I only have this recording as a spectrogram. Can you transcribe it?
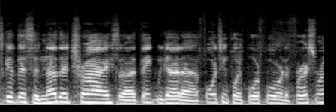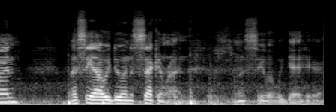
Let's give this another try. So I think we got uh, a 14.44 in the first run. Let's see how we do in the second run. Let's see what we get here.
